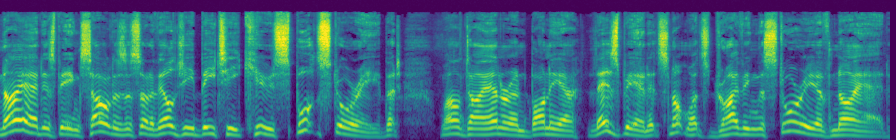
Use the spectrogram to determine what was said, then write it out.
Nyad is being sold as a sort of LGBTQ sports story, but while Diana and Bonnie are lesbian, it's not what's driving the story of Nyad.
